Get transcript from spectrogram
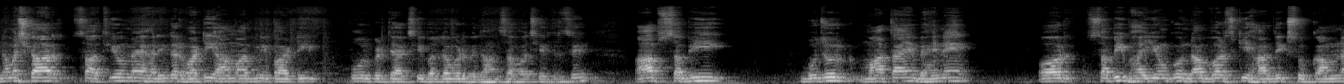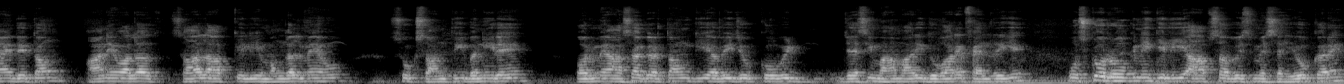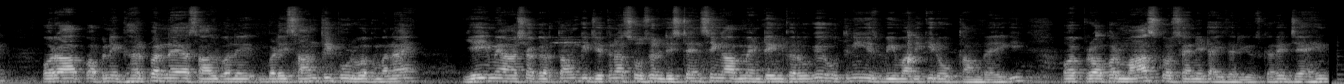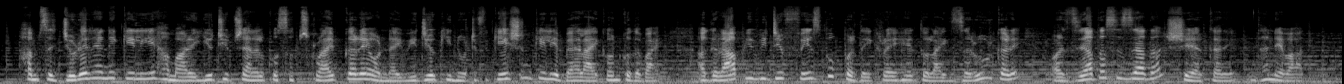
नमस्कार साथियों, मैं हरिंदर भाटी, आम आदमी पार्टी, पूर्व प्रत्याशी बल्लभगढ़ विधानसभा क्षेत्र से। आप सभी बुज़ुर्ग, माताएँ, बहनें और सभी भाइयों को नव वर्ष की हार्दिक शुभकामनाएँ देता हूँ। आने वाला साल आपके लिए मंगलमय हो, सुख शांति बनी रहे। और मैं आशा करता हूँ कि अभी जो कोविड जैसी महामारी दोबारा फैल रही है, उसको रोकने के लिए आप सब इसमें सहयोग करें। और आप अपने घर पर नया साल बने, बड़े शांतिपूर्वक मनाएँ। यही मैं आशा करता हूँ कि जितना सोशल डिस्टेंसिंग आप मेंटेन करोगे, उतनी इस बीमारी की रोकथाम रहेगी। और प्रॉपर मास्क और सैनिटाइजर यूज़ करें। जय हिंद। हमसे जुड़े रहने के लिए हमारे YouTube चैनल को सब्सक्राइब करें और नई वीडियो की नोटिफिकेशन के लिए बेल आइकॉन को दबाएँ। अगर आप ये वीडियो Facebook पर देख रहे हैं तो लाइक ज़रूर करें और ज़्यादा से ज़्यादा शेयर करें। धन्यवाद।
